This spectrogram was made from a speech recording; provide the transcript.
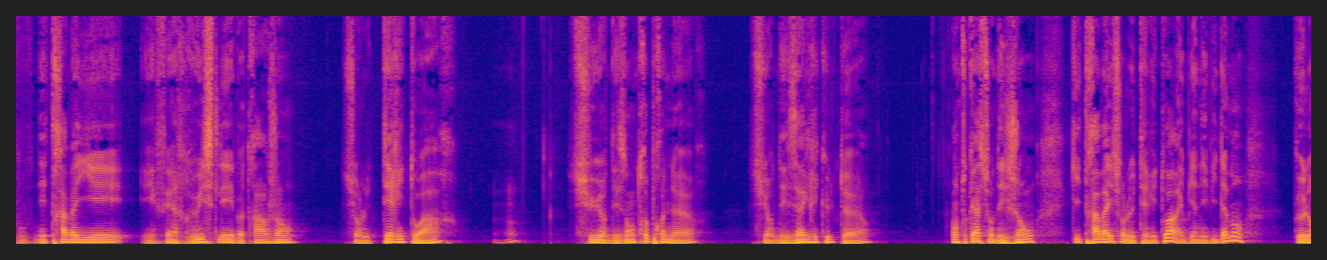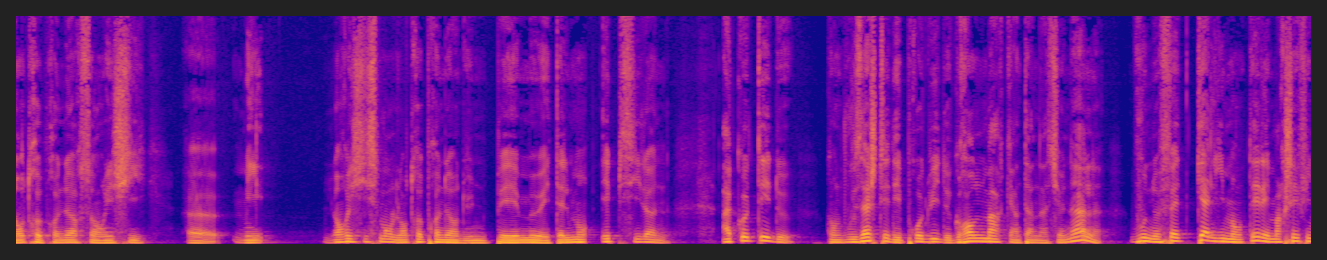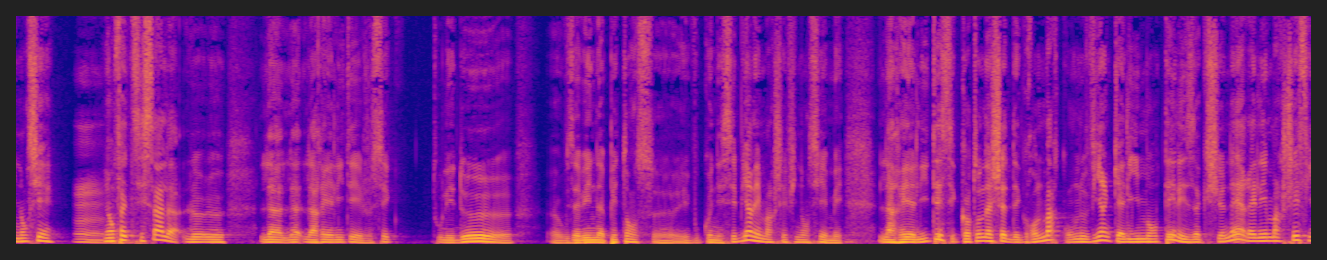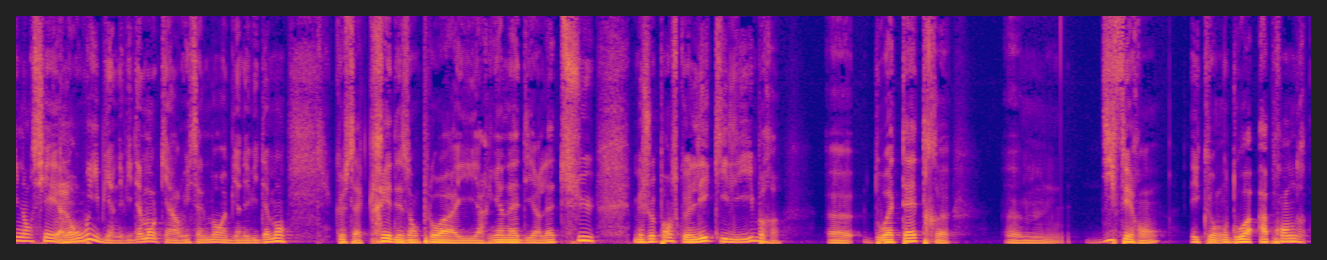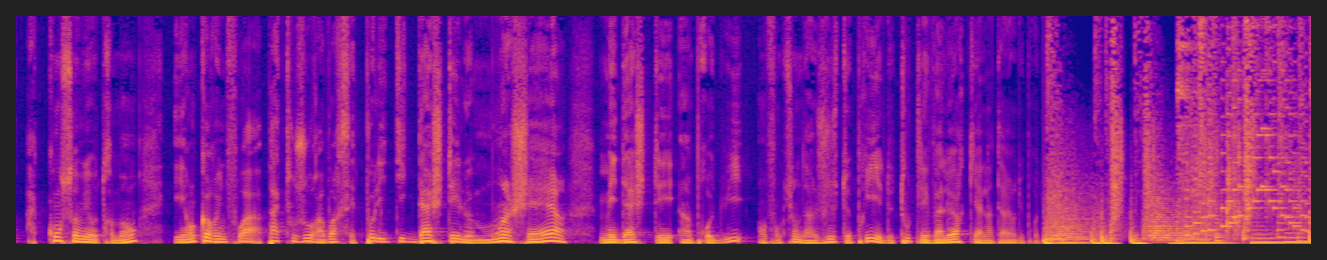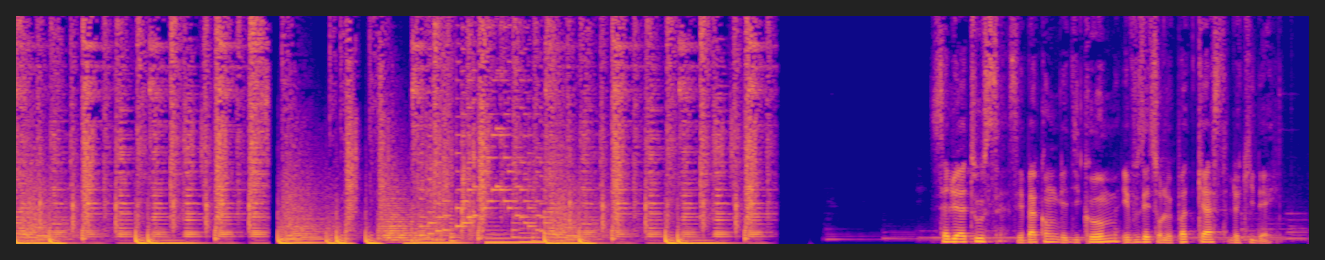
vous venez travailler et faire ruisseler votre argent sur le territoire, sur des entrepreneurs, sur des agriculteurs, en tout cas sur des gens qui travaillent sur le territoire, et bien évidemment que l'entrepreneur s'enrichit, euh, mais l'enrichissement de l'entrepreneur d'une PME est tellement epsilon. À côté de, quand vous achetez des produits de grandes marques internationales, vous ne faites qu'alimenter les marchés financiers. Et en fait, c'est ça la, le- la, la, la réalité. Je sais que tous les deux, euh, vous avez une appétence euh, et vous connaissez bien les marchés financiers, mais la réalité, c'est que quand on achète des grandes marques, on ne vient qu'alimenter les actionnaires et les marchés financiers. Alors oui, bien évidemment qu'il y a un ruissellement et bien évidemment que ça crée des emplois, il n'y a rien à dire là-dessus, mais je pense que l'équilibre euh, doit être euh, différent et qu'on doit apprendre à consommer autrement et encore une fois à pas toujours avoir cette politique d'acheter le moins cher mais d'acheter un produit en fonction d'un juste prix et de toutes les valeurs qu'il y a à l'intérieur du produit. Salut à tous, c'est Bakang Edicom et vous êtes sur le podcast Lucky Day.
